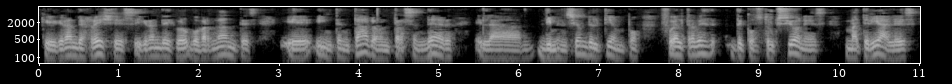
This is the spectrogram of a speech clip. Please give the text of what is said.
que grandes reyes y grandes gobernantes eh, intentaron trascender la dimensión del tiempo fue a través de construcciones materiales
